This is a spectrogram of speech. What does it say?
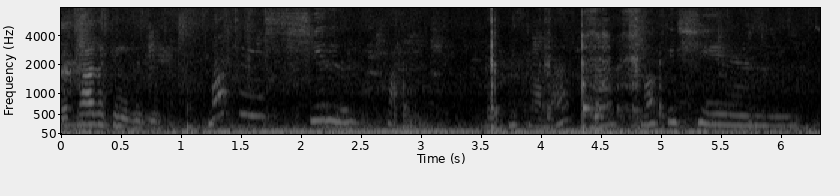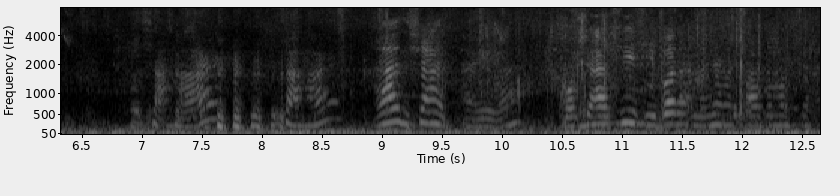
بس هذا كله ذبيحة ما في شيل ما في شيل سهر سهر هذا شعر. أيوه. مشاعر في في برا من هذا مشاعر شعر.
